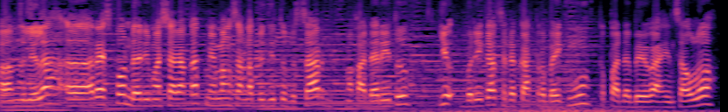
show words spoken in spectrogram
Alhamdulillah eh, respon dari masyarakat memang sangat begitu besar. Maka dari itu, yuk berikan sedekah terbaikmu kepada BWA Insya Allah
